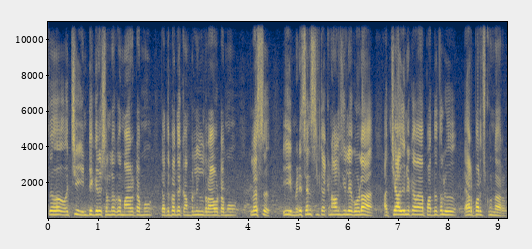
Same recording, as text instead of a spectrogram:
సో వచ్చి ఇంటిగ్రేషన్లోకి మారటము పెద్ద పెద్ద కంపెనీలు రావటము ప్లస్ ఈ మెడిసిన్స్ టెక్నాలజీలో కూడా అత్యాధునిక పద్ధతులు ఏర్పరచుకున్నారు.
